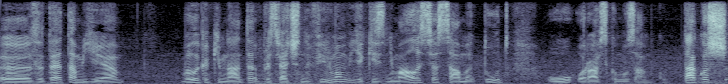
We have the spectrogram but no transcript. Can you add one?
Е, зате там є велика кімната, присвячена фільмам, які знімалися саме тут, у Оравському замку. Також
